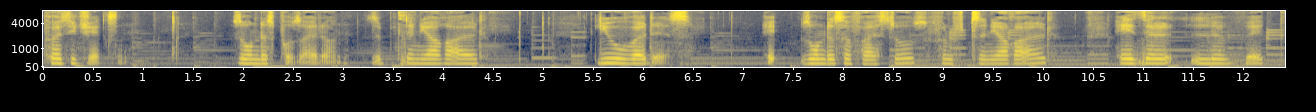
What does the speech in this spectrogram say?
Percy Jackson, Sohn des Poseidon, 17 Jahre alt. Leo Valdez, Sohn des Hephaistos, 15 Jahre alt. Hazel Levesque,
